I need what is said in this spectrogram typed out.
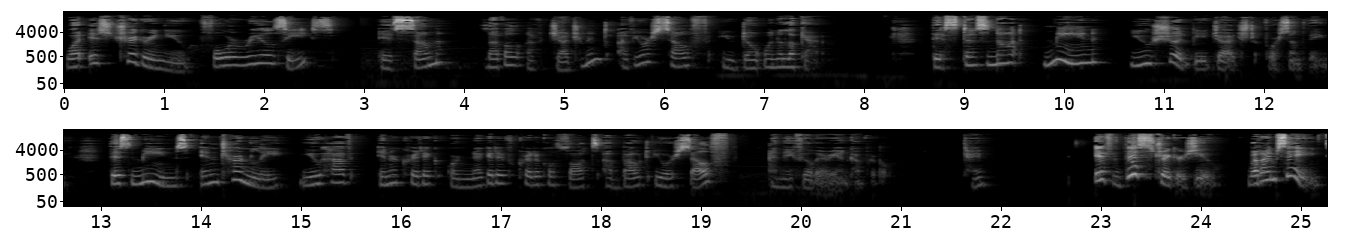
what is triggering you for realsies is some level of judgment of yourself you don't want to look at. This does not mean you should be judged for something. This means internally you have inner critic or negative critical thoughts about yourself and they feel very uncomfortable. Okay? If this triggers you, what I'm saying,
